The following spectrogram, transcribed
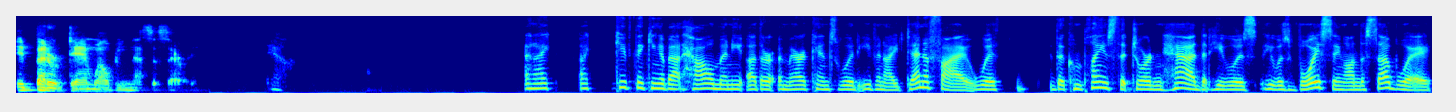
it better damn well be necessary. Yeah. And I I keep thinking about how many other Americans would even identify with the complaints that Jordan had that he was he was voicing on the subway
